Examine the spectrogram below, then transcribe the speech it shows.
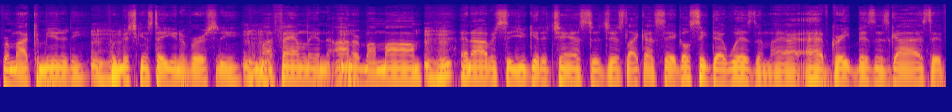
from my community, from mm-hmm. Michigan State University, from my family, and honor of my mom. And obviously, you get a chance to just like I said, go seek that wisdom. I, I have great business guys that.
